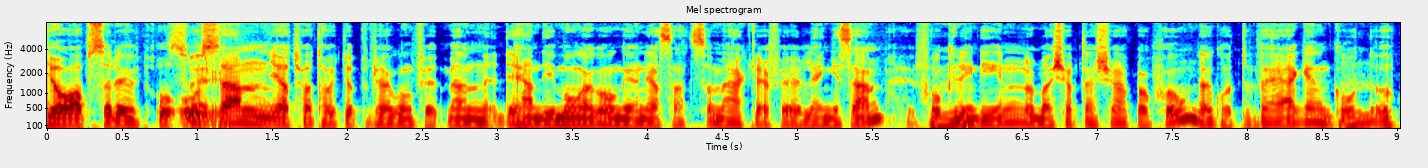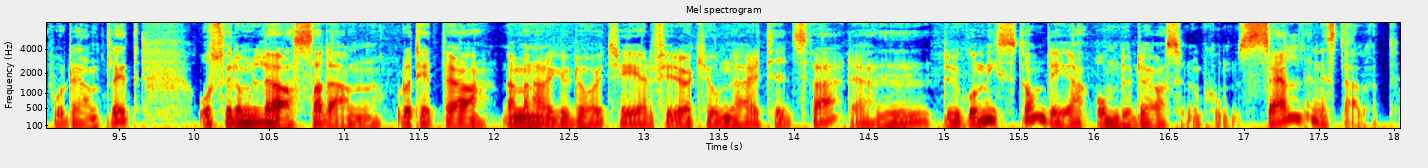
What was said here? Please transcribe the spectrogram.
Ja absolut och, och sen, jag tror jag tagit upp det flera gånger förut, men det hände ju många gånger när jag satt som mäklare för länge sedan. Folk mm. ringde in och de har köpt en köpoption, det har gått vägen, gått mm. upp ordentligt och så vill de lösa den. Och då tittar jag, nej men herregud du har ju tre eller fyra kronor här i tidsvärde. Mm. Du går miste om det om du löser en option. Sälj den istället.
